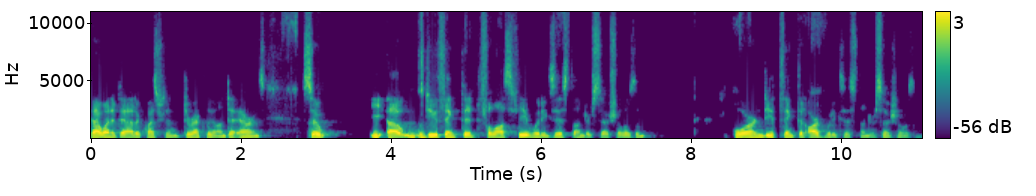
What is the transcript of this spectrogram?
I wanted to add a question directly onto Aaron's. So uh, do you think that philosophy would exist under socialism? Or do you think that art would exist under socialism?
